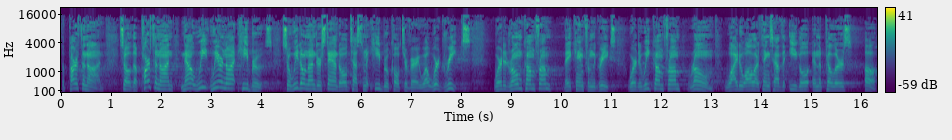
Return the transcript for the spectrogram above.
the Parthenon. So the Parthenon, now we, we are not Hebrews. So we don't understand Old Testament Hebrew culture very well. We're Greeks. Where did Rome come from? They came from the Greeks. Where did we come from? Rome. Why do all our things have the eagle and the pillars? Oh,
